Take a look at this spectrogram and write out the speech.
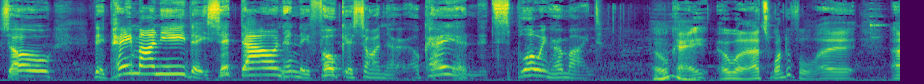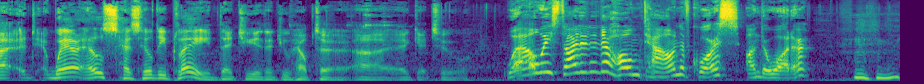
So they pay money, they sit down, and they focus on her, okay? And it's blowing her mind. Okay. Oh well, that's wonderful. Uh, uh, where else has Hildy played that you that you've helped her uh, get to? Well, we started in her hometown, of course, underwater. and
